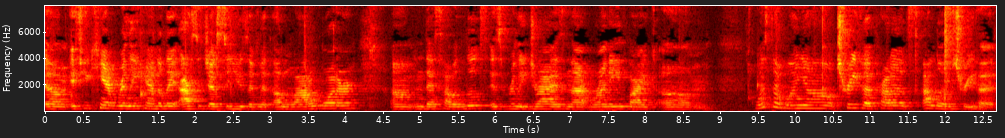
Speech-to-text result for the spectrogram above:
Um, if you can't really handle it, I suggest to use it with a lot of water. Um, and that's how it looks. It's really dry. It's not runny like, um, what's that one y'all? Tree Hut products. I love Tree Hut.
